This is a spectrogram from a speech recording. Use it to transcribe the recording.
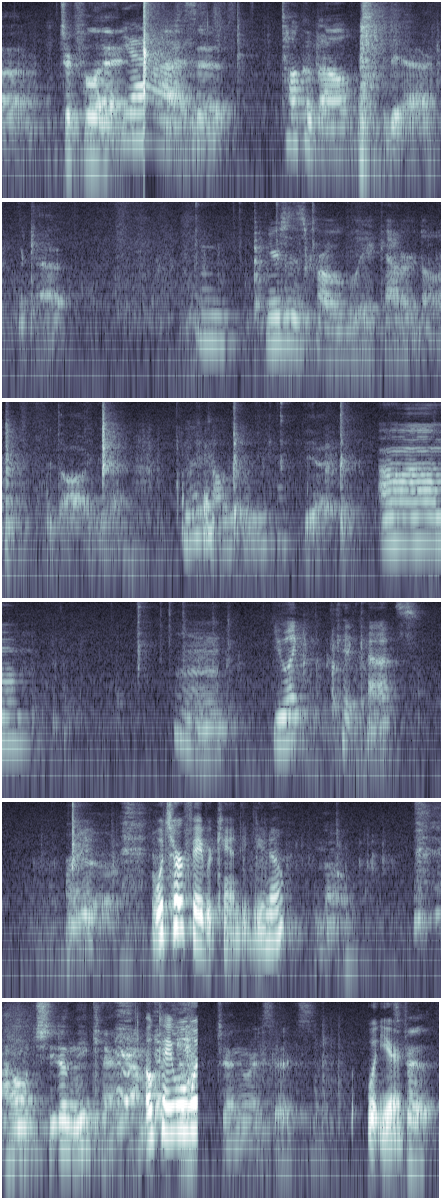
Uh, Chick Fil A. Yeah. That's it. Taco Bell. Yeah, the cat, Mm, Yours is probably a cat or a dog. A dog. Yeah. You like dogs more than cats? Yeah. Um. Hmm. You like Kit Kats, right? What's her favorite candy? Do you know? No. I don't. She doesn't eat candy. that Okay, well, what- January 6th. What year? Fifth.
